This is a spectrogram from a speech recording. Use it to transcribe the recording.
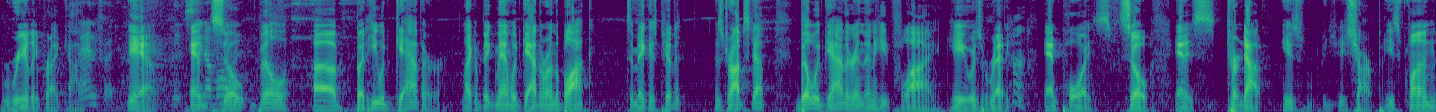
really bright guy. Stanford. Yeah. And no so. Bill, uh, but he would gather, like a big man would gather on the block to make his pivot, his drop step. Bill would gather and then he'd fly. He was ready and poised. So, and it's turned out he's, he's sharp, he's fun,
